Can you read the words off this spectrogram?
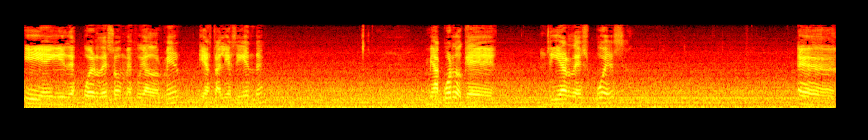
Y, después de eso me fui a dormir y hasta el día siguiente. Me acuerdo que días después, eh,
